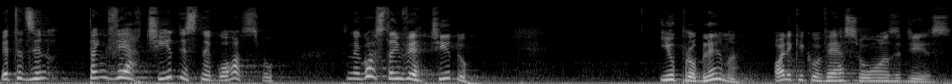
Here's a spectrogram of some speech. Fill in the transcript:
Ele está dizendo, está invertido esse negócio. Esse negócio está invertido. E o problema, olha o que o verso 11 diz.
